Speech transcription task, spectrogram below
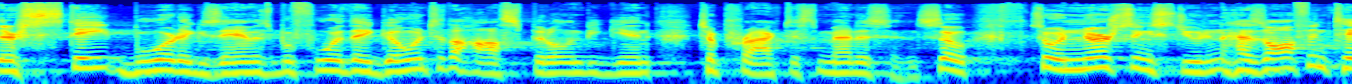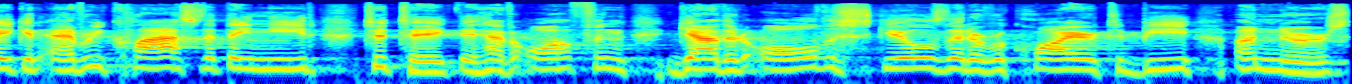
their state board exams before they go into the hospital and begin to practice medicine. So, so a nursing student has often taken every class that they need to take. They have often gathered all the skills that are required to be a nurse.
